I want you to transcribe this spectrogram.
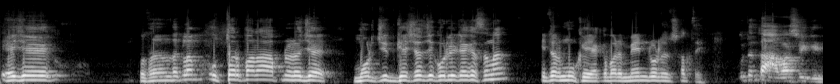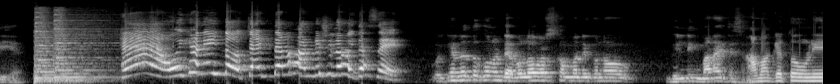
এই যে কোথায় যেন দেখলাম উত্তরপাড়া আপনার ওই যে মসজিদ ঘেসে যে গলিটা গেছে না এটার মুখে একেবারে মেন রোডের সাথে। ওটা তো আবাসিক এরিয়া হ্যাঁ ওইখানেই তো চারতলা ফাউন্ডেশনে হইতাছে। ওইখানে তো কোনো ডেভেলপার্স কোম্পানি কোনো বিল্ডিং বানাইতেছে আমাকে তো উনি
